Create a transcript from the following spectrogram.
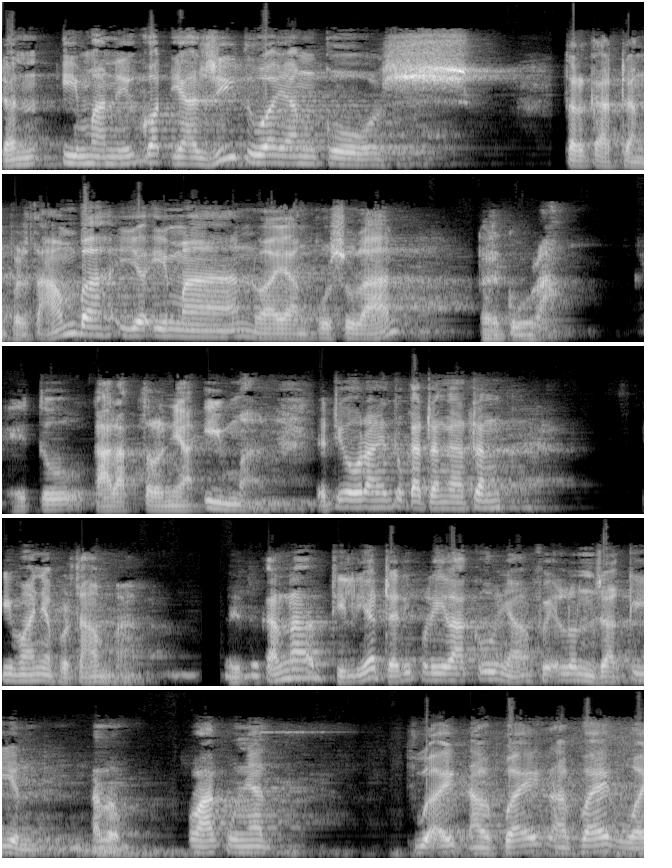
Dan iman ikut yazidu wa yang kus. Terkadang bertambah ya iman wa yang kusulan berkurang. Itu karakternya iman. Jadi orang itu kadang-kadang imannya bertambah. Itu karena dilihat dari perilakunya fi'lun zakiyun kalau pelakunya baik tambah baik tambah baik. Wah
